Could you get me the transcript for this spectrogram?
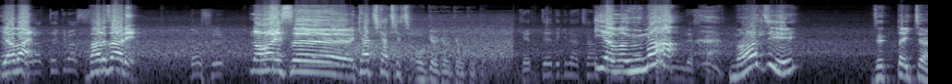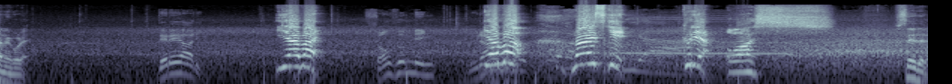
ーやばい。バルザーリ。ナイス。キャッチキャッチキャッチ。オッケーオッケーオッケーオッケー。いやまあうまっ。マジ？絶対いっちゃうねこれ。やばい。やばナイスキー。クリア。おし。防いでる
